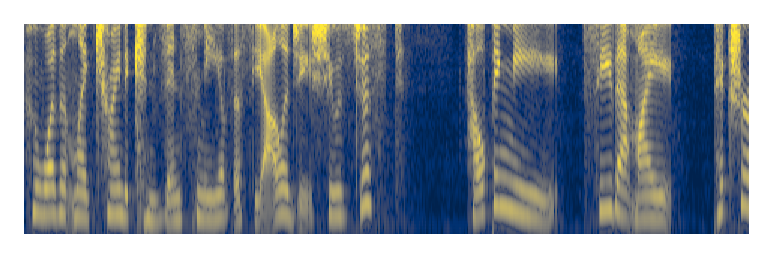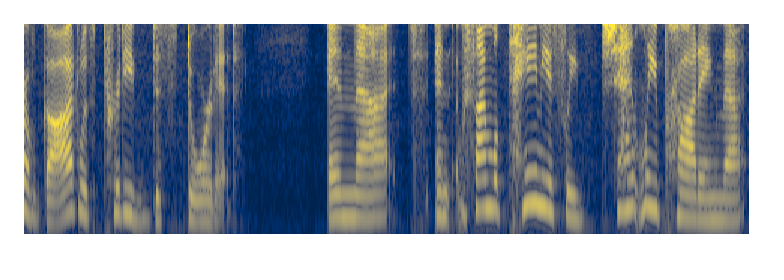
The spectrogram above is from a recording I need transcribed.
who wasn't like trying to convince me of the theology. She was just helping me see that my picture of God was pretty distorted. And that, and simultaneously gently prodding that,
